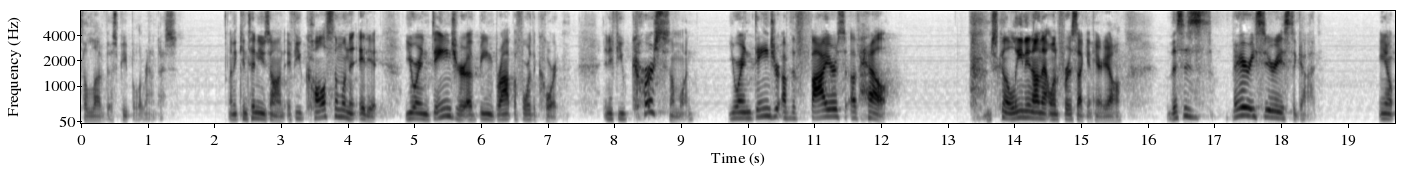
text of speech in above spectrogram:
to love those people around us. And he continues on if you call someone an idiot, you are in danger of being brought before the court. And if you curse someone, you are in danger of the fires of hell. I'm just going to lean in on that one for a second here, y'all. This is very serious to God. You know,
